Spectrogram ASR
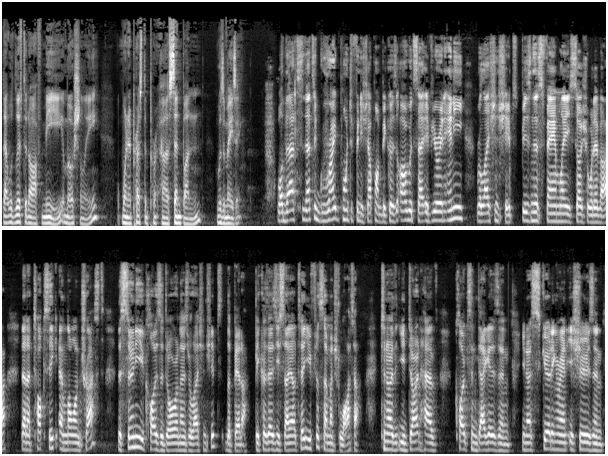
that would lift it off me emotionally when I pressed the uh, send button was amazing. Well, that's that's a great point to finish up on because I would say if you're in any relationships, business, family, social, whatever, that are toxic and low on trust, the sooner you close the door on those relationships, the better. Because as you say, LT, you feel so much lighter to know that you don't have cloaks and daggers and you know skirting around issues and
